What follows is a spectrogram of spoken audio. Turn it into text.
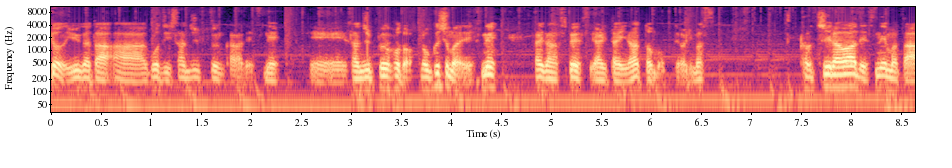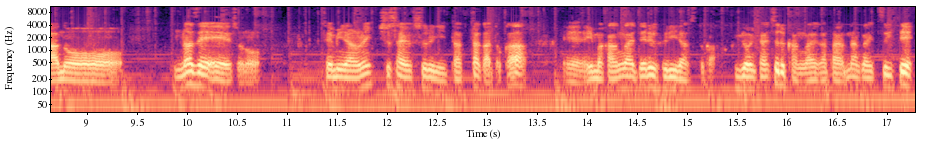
今日の夕方あ5時30分からですね、えー、30分ほど、6時までですね、対談スペースやりたいなと思っております。こちらはですね、また、あのー、なぜえ、その、セミナーのね、主催をするに至ったかとか、えー、今考えているフリーランスとか、副業に対する考え方なんかについて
